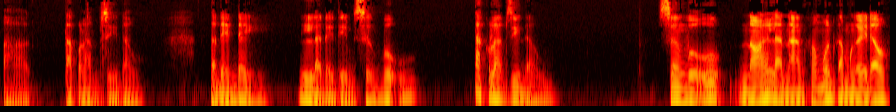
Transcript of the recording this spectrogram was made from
Ờ, ta có làm gì đâu. Ta đến đây là để tìm Sương Vũ. Ta có làm gì đâu. Sương Vũ nói là nàng không muốn gặp người đâu.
